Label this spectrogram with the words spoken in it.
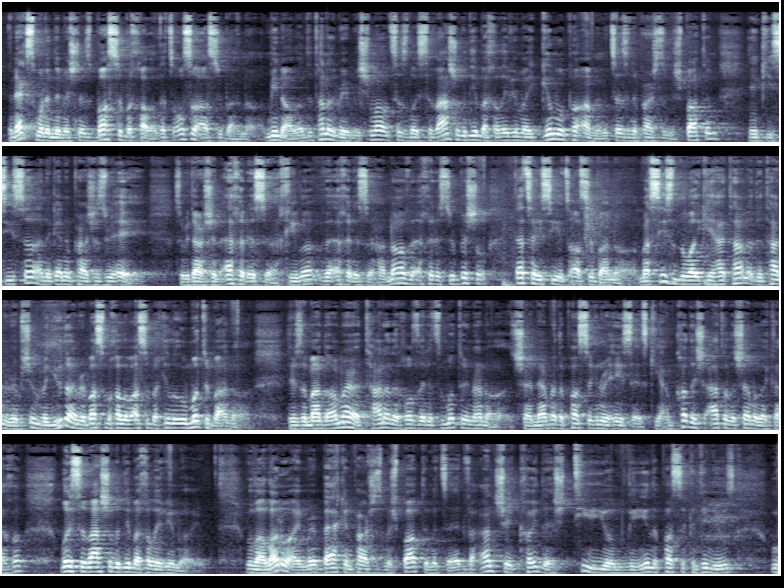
The next one in the Mishnah is Basar B'chalav. That's also Asur B'ana. Minala, the Tanah of Rebbe Shmuel, it says, Lo Savashu G'di B'chalevi Mai Gimel Pa'amim. It says in the Parshas Mishpatim, in Kisisa, and again in Parshas Re'eh. So we darshan Echad Isser Achila, Ve'echad Isser Hana, Ve'echad Isser Bishul. That's how you see it's Asur B'ana. Masisa the Laiki Hatana, the Tanah Rebbe Shmuel, Ben Yehuda, and Basar B'chalav Asur B'chila Umutter B'ana. There's a Mad Amar, a Tana that holds that it's Mutter in Hana. Shenever the Pasuk in Re'eh says, Ki Am Kodesh Ata L'Shem Alekecha, Lo Savashu G'di B'chalevi Mai. Ulalanu Aimer, back in Parshas Mishpatim, it said, Va'anche Kodesh Tiyun Li, and the Pasuk continues, So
